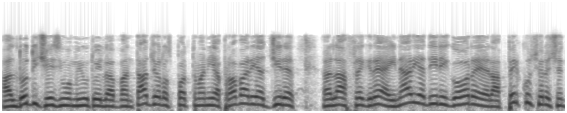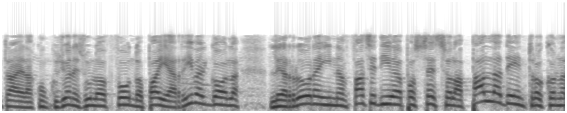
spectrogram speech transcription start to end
al dodicesimo minuto il vantaggio dello Sportmania, prova a reagire la Flegrea. In area di rigore, la percussione centrale, la conclusione sul fondo, poi arriva il gol, l'errore in fase di possesso, la palla dentro con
